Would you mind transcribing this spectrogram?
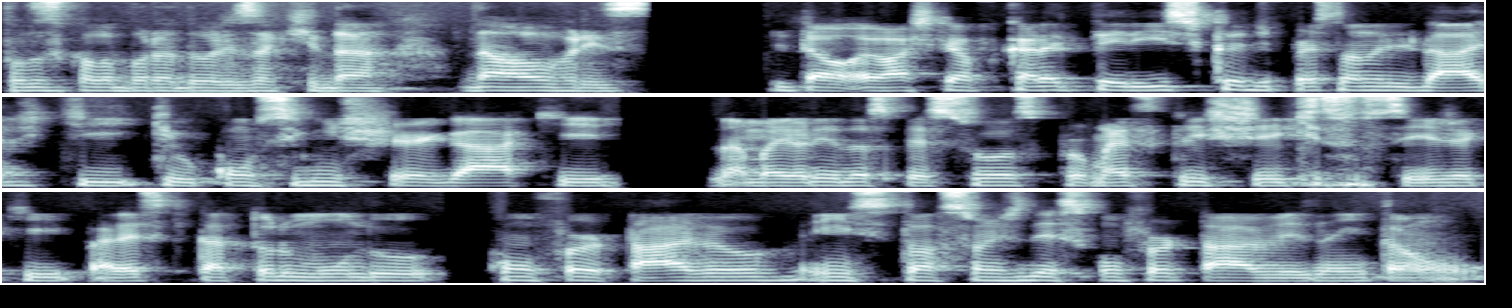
todos os colaboradores aqui da, da Álvares? Então, eu acho que a característica de personalidade que, que eu consigo enxergar aqui na maioria das pessoas, por mais clichê que isso seja, que parece que está todo mundo confortável em situações desconfortáveis, né? Então,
